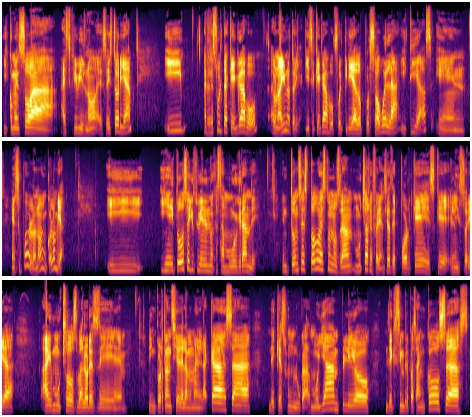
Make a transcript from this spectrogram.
y comenzó a, escribir ¿no? esa historia. Y resulta que Gabo, bueno, hay una teoría que dice que Gabo fue criado por su abuela y tías en, en su pueblo, ¿no? En Colombia. Y, y todos ellos viven en una casa muy grande. Entonces todo esto nos da muchas referencias de por qué es que en la historia hay muchos valores de, de importancia de la mamá en la casa, de que es un lugar muy amplio, de que siempre pasan cosas.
